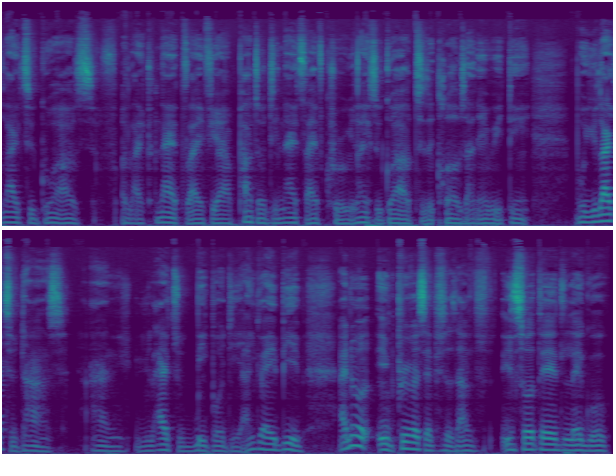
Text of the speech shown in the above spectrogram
like to go out, for, like nightlife, you're part of the nightlife crew, you like to go out to the clubs and everything, but you like to dance and you like to big body and you're a babe. I know in previous episodes I've insulted Lego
